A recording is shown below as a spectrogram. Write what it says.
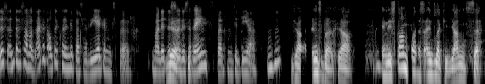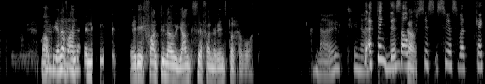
Dis interessant want ek het altyd gedink dit was Regensburg, maar dit is Nee. so dis Rensburg met 'n D. Mhm. Ja, Rensburg, ja. En die stam van is eintlik Janse. Maar op een of Mhm. ander manier het die van toe nou Janse van Rensburg geword. Nou, toe nou. Ek dink dis al Ja. soos soos wat kyk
